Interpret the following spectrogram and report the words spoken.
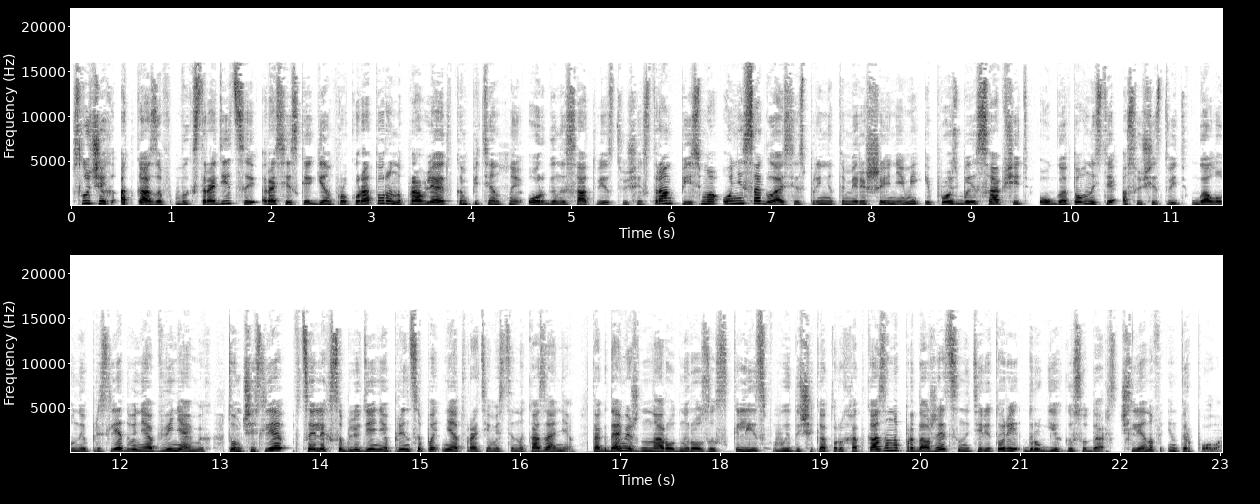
В случаях отказов в экстрадиции Российская Генпрокуратура направляет в компетентные органы соответствующих стран письма о несогласии с принятыми решениями и просьбой сообщить о готовности осуществить уголовное преследование обвиняемых, в том числе в целях соблюдения принципа неотвратимости наказания. Тогда международный розыск лиц, в выдаче которых отказано, продолжается на территории других государств, членов Интерпола.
